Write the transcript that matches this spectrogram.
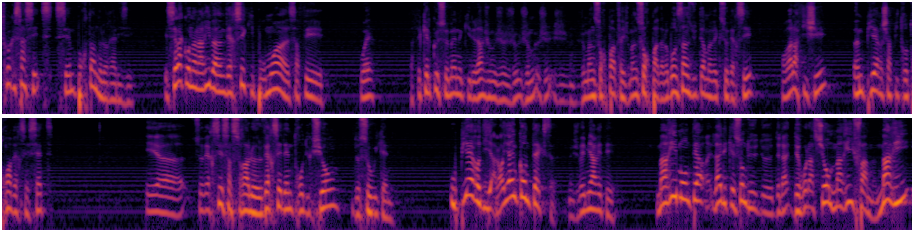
Je crois que ça, c'est important de le réaliser. Et c'est là qu'on en arrive à un verset qui, pour moi, ça fait, ouais, ça fait quelques semaines qu'il est là. Je ne m'en sors pas, enfin, je m'en sors pas dans le bon sens du terme avec ce verset. On va l'afficher. 1 Pierre, chapitre 3, verset 7. Et euh, ce verset, ça sera le verset d'introduction de ce week-end. Où Pierre dit, alors il y a un contexte, mais je vais m'y arrêter. Marie montait, là il est question de, des relations mari-femme. Marie,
